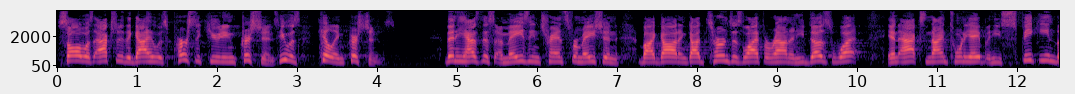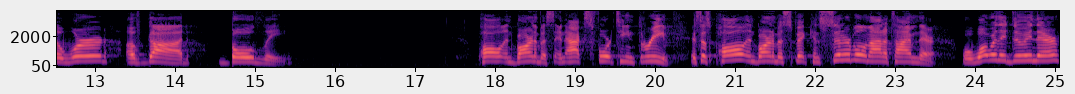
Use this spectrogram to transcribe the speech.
Saul was actually the guy who was persecuting Christians. He was killing Christians. Then he has this amazing transformation by God, and God turns his life around, and he does what in Acts 9:28? But he's speaking the word of God boldly. Paul and Barnabas in Acts 14:3. It says Paul and Barnabas spent considerable amount of time there. Well, what were they doing there?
